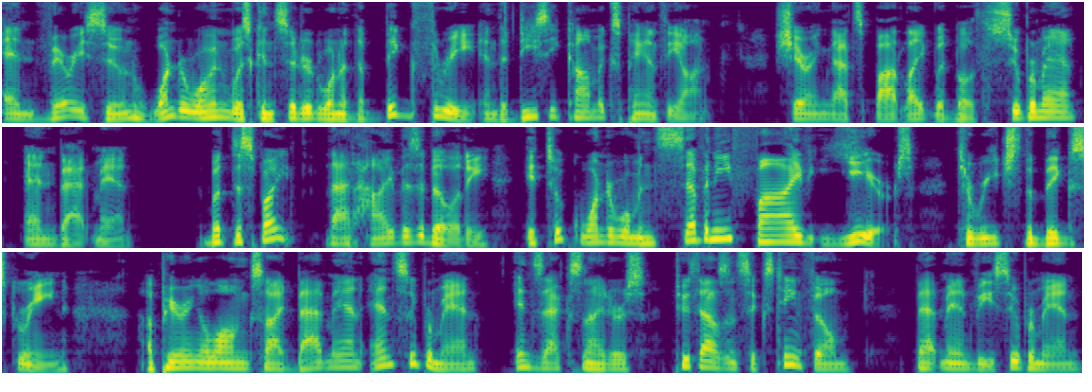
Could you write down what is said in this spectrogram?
and very soon Wonder Woman was considered one of the big three in the DC Comics pantheon, sharing that spotlight with both Superman and Batman. But despite that high visibility, it took Wonder Woman 75 years to reach the big screen, appearing alongside Batman and Superman in Zack Snyder's 2016 film, Batman v Superman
